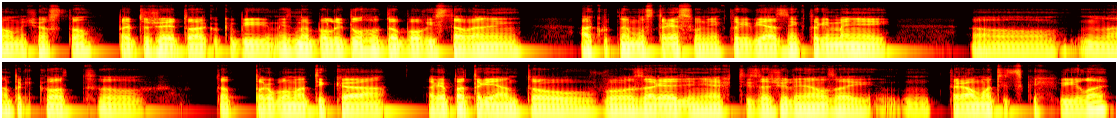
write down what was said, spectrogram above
veľmi často, pretože je to ako keby my sme boli dlhodobo vystavení akutnému stresu, niektorí viac, niektorí menej. Napríklad tá problematika repatriantov v zariadeniach, tí zažili naozaj traumatické chvíle,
